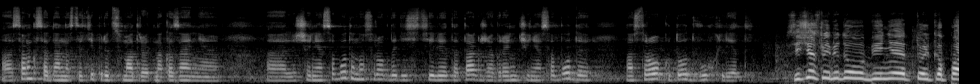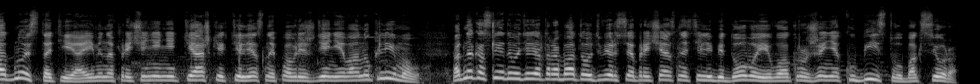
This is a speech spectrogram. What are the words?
А санкция данной статьи предусматривает наказание э, лишения свободы на срок до 10 лет, а также ограничение свободы на срок до 2 лет. Сейчас Лебедова обвиняют только по одной статье, а именно в причинении тяжких телесных повреждений Ивану Климову. Однако следователи отрабатывают версию о причастности Лебедова и его окружения к убийству боксера.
